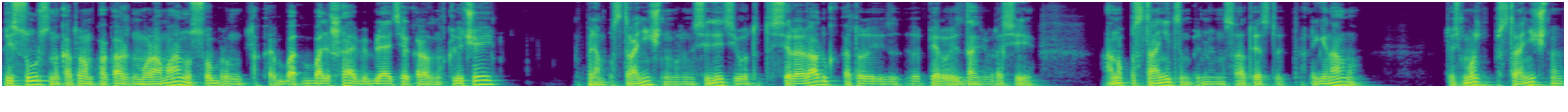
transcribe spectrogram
ресурс, на котором по каждому роману собрана такая большая библиотека разных ключей. Прям постранично можно сидеть. И вот это «Серая радуга», которое э, первое издание в России, оно по страницам примерно соответствует оригиналу. То есть, можно постранично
